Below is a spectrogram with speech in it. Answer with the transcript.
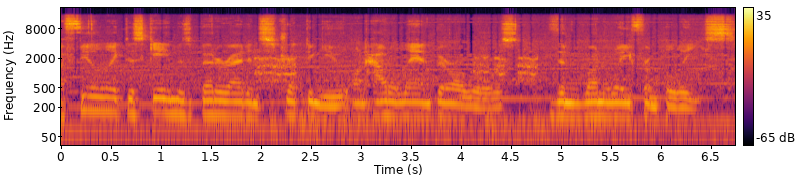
I feel like this game is better at instructing you on how to land barrel rolls than run away from police.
